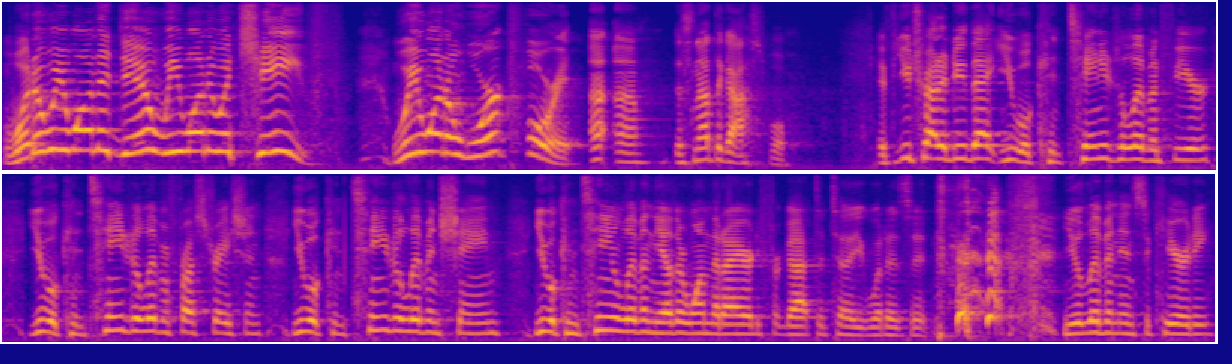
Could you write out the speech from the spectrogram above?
what do we want to do we want to achieve we want to work for it uh-uh it's not the gospel if you try to do that, you will continue to live in fear. You will continue to live in frustration. You will continue to live in shame. You will continue to live in the other one that I already forgot to tell you. What is it? you live in insecurity.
